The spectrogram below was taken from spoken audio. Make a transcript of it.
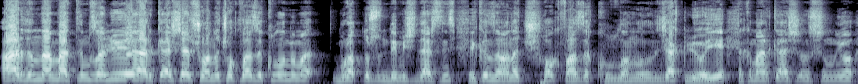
Ardından baktığımızda Lüye arkadaşlar şu anda çok fazla kullanmama Murat Dursun demiş dersiniz. Yakın zamanda çok fazla kullanmama kullanılacak Lyo'yu takım arkadaşlarınız ışınlıyor.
